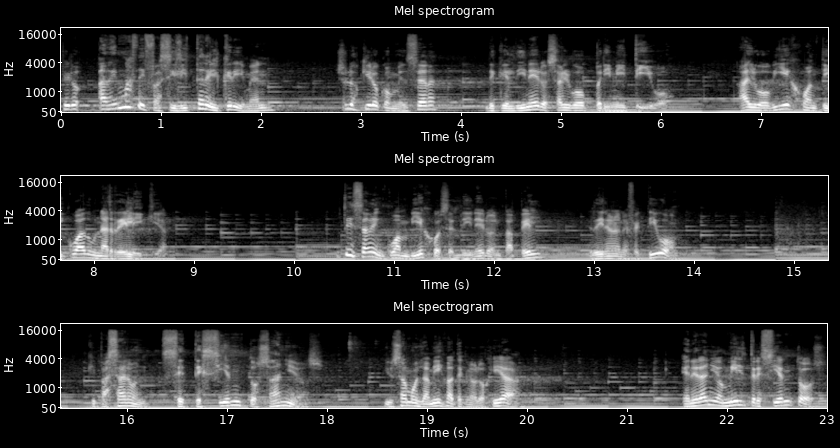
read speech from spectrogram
Pero además de facilitar el crimen, yo los quiero convencer de que el dinero es algo primitivo, algo viejo, anticuado, una reliquia. ¿Ustedes saben cuán viejo es el dinero en papel, el dinero en efectivo? Que pasaron 700 años y usamos la misma tecnología. En el año 1300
